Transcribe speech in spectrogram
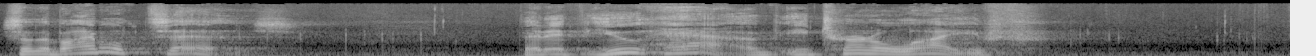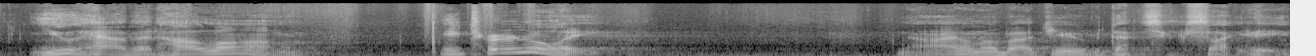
So the Bible says that if you have eternal life, you have it how long? Eternally. Now, I don't know about you, but that's exciting.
